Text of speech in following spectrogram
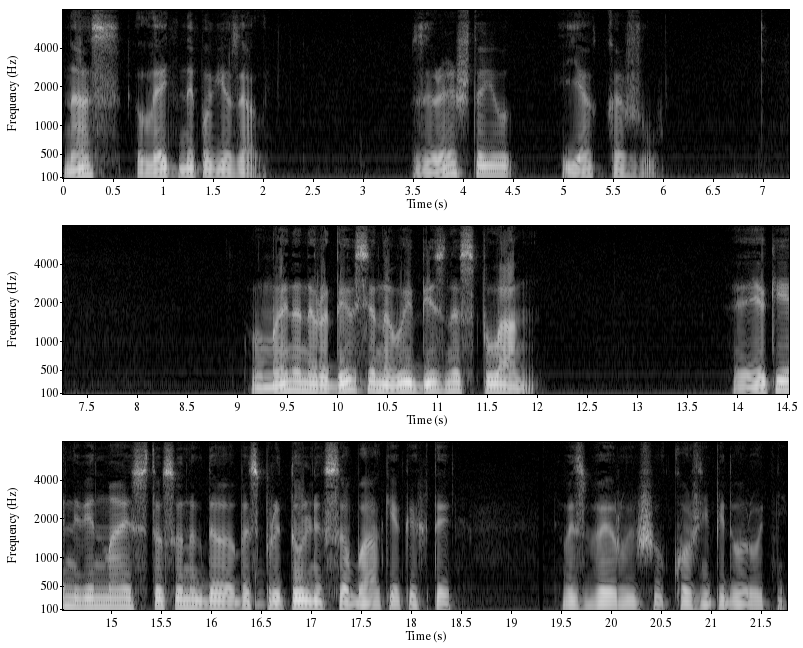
нас ледь не пов'язали. Зрештою, я кажу. У мене народився новий бізнес-план. Який він має стосунок до безпритульних собак, яких ти визбируєш у кожній підворотні?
